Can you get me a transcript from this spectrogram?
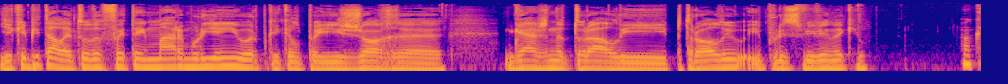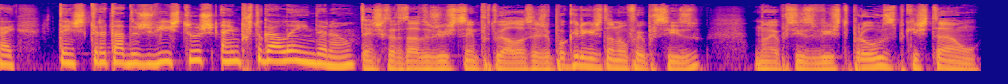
E a capital é toda feita em mármore e em ouro, porque aquele país jorra gás natural e petróleo e por isso vivem daquilo. Ok. Tens tratado os vistos em Portugal ainda, não? Tens que tratar dos vistos em Portugal, ou seja, para o Kirguistão não foi preciso, não é preciso visto. Para o Uzbequistão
